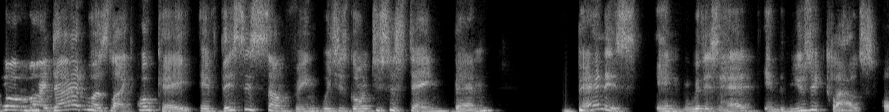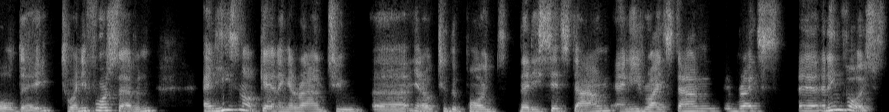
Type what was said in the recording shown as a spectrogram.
so my dad was like, okay, if this is something which is going to sustain Ben, Ben is in with his head in the music clouds all day, 24 7 and he's not getting around to uh, you know to the point that he sits down and he writes down writes uh, an invoice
